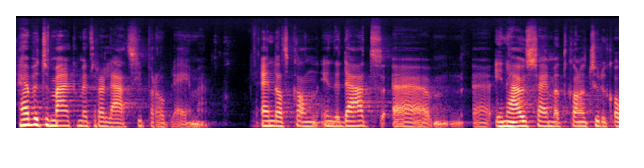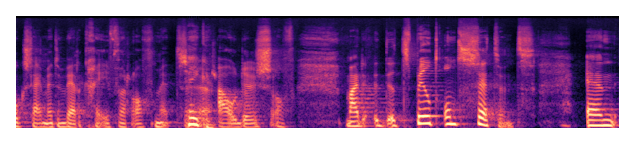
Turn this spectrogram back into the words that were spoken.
Hebben te maken met relatieproblemen. En dat kan inderdaad uh, uh, in huis zijn, maar het kan natuurlijk ook zijn met een werkgever of met Zeker. ouders. Of, maar het speelt ontzettend. En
